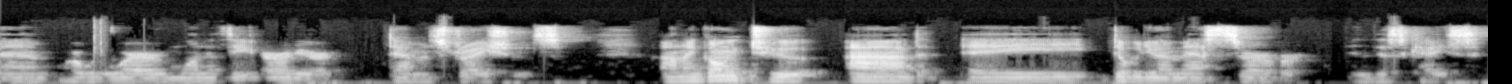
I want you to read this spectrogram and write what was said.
um, where we were in one of the earlier demonstrations. And I'm going to add a WMS server in this case.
